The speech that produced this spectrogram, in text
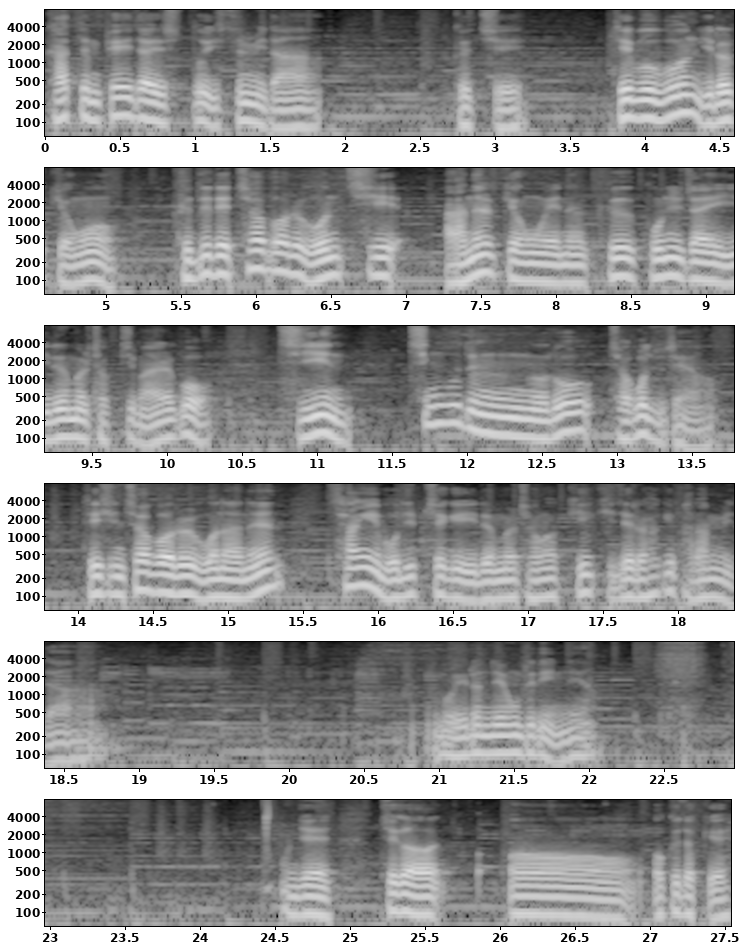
같은 피해자일 수도 있습니다. 그렇지. 대부분 이럴 경우 그들의 처벌을 원치 않을 경우에는 그 권유자의 이름을 적지 말고 지인, 친구 등으로 적어주세요. 대신 처벌을 원하는 상위 모집책의 이름을 정확히 기재를 하기 바랍니다. 뭐 이런 내용들이 있네요. 이제 제가 어 엊그저께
